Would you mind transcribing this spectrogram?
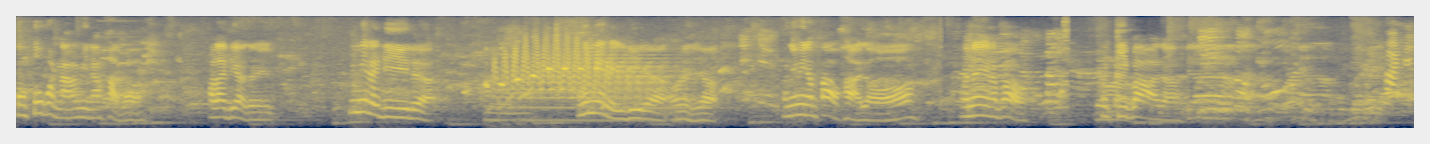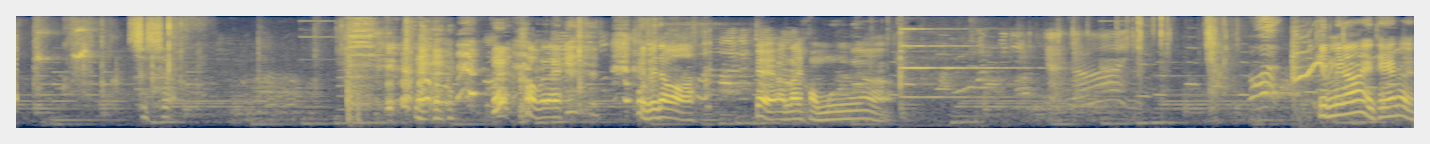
ตรงตู้กดน้ำมีน้ำขายป่าวะอะไรดีอะตอนนี้ ไม่มีอะไรดีเลยอะไม่มีอะไรดีเลยอะเอาไหนดีอะวันนี้มีน้ำเปล่าขายเหรอวันนี้น้ำเปล่ามันกี่บาทอะไปให้เชี่ยเชี่ยขำอะไรเห็นไม่จอเหรอแกะอะไรของมึงเนี่ยกินไม่ได้เทสเลย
